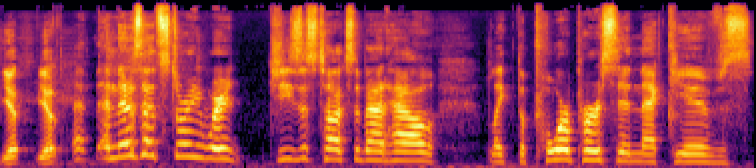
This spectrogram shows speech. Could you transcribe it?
Yep, yep. And, and there's that story where Jesus talks about how like the poor person that gives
